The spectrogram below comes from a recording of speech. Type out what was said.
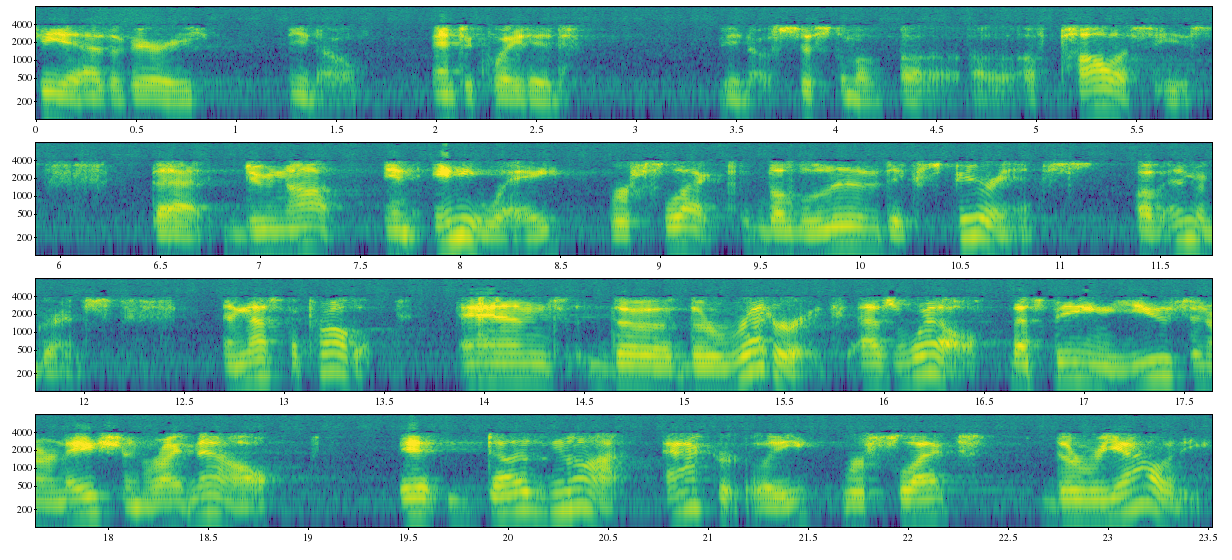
see it as a very, you know, antiquated, you know, system of, uh, of policies that do not in any way reflect the lived experience of immigrants, and that's the problem. And the the rhetoric as well that's being used in our nation right now, it does not accurately reflect the reality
